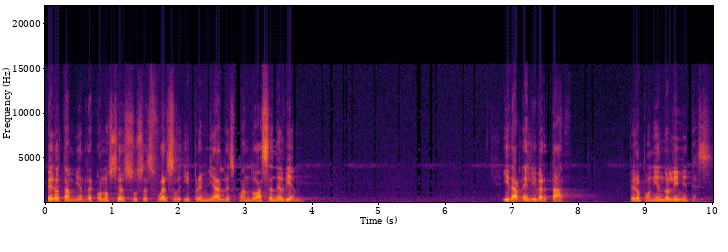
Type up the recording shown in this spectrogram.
pero también reconocer sus esfuerzos y premiarles cuando hacen el bien. Y darles libertad, pero poniendo límites.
